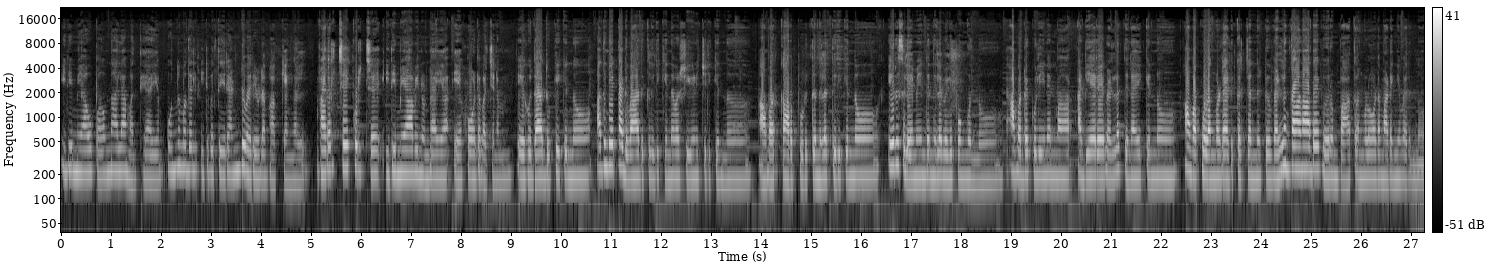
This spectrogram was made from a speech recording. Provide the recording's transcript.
ഇരിമ്യാവ് പതിനാലാം അധ്യായം ഒന്നു മുതൽ ഇരുപത്തിരണ്ട് വരെയുള്ള വാക്യങ്ങൾ. വരൾച്ചയെക്കുറിച്ച് ഇരിമയാവിനുണ്ടായ ഏഹോടെ വചനം. യഹുദ ദുഃഖിക്കുന്നു അതിന്റെ പടിവാതുക്കൾ ഇരിക്കുന്നവർ ക്ഷീണിച്ചിരിക്കുന്നു അവർ കറുപ്പുടുത്ത് നിലത്തിരിക്കുന്നു എറുസലേമിന്റെ നിലവിളി പൊങ്ങുന്നു. അവരുടെ കുലീനന്മാർ അടിയരെ വെള്ളത്തിനയക്കുന്നു അവർ കുളങ്ങളുടെ അടുക്കൽ ചെന്നിട്ട് വെള്ളം കാണാതെ വെറും പാത്രങ്ങളോടെ മടങ്ങി വരുന്നു.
